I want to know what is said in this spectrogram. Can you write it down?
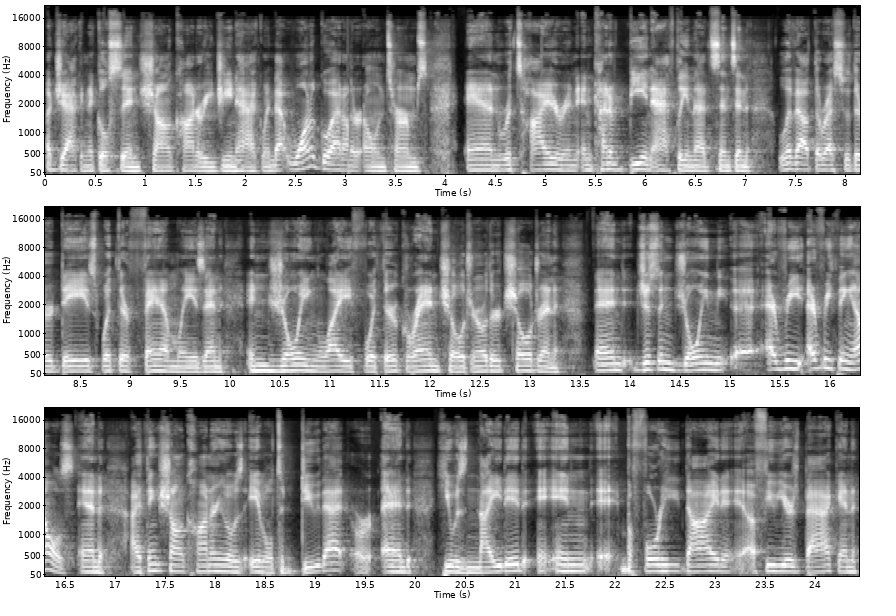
a Jack Nicholson, Sean Connery, Gene Hackman that want to go out on their own terms and retire and, and kind of be an athlete in that sense and live out the rest of their days with their families and enjoying life with their grandchildren or their children and just enjoying every everything else. And I think Sean Connery was able to do that, or and he was knighted in, in before he died a few years back, and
